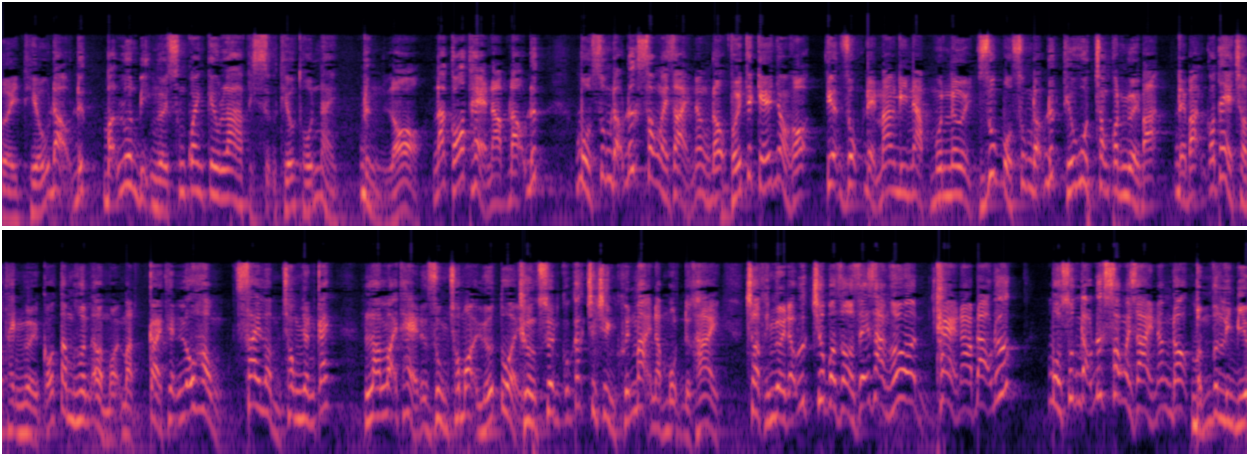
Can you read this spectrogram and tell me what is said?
Người thiếu đạo đức, bạn luôn bị người xung quanh kêu la vì sự thiếu thốn này. Đừng lo, đã có thẻ nạp đạo đức, bổ sung đạo đức sau ngày giải năng động với thiết kế nhỏ gọn, tiện dụng để mang đi nạp muôn nơi, giúp bổ sung đạo đức thiếu hụt trong con người bạn để bạn có thể trở thành người có tâm hơn ở mọi mặt, cải thiện lỗ hỏng, sai lầm trong nhân cách là loại thẻ được dùng cho mọi lứa tuổi. Thường xuyên có các chương trình khuyến mại nạp một được hai, trở thành người đạo đức chưa bao giờ dễ dàng hơn. Thẻ nạp đạo đức, bổ sung đạo đức sau ngày giải năng động. Bấm vào link bio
